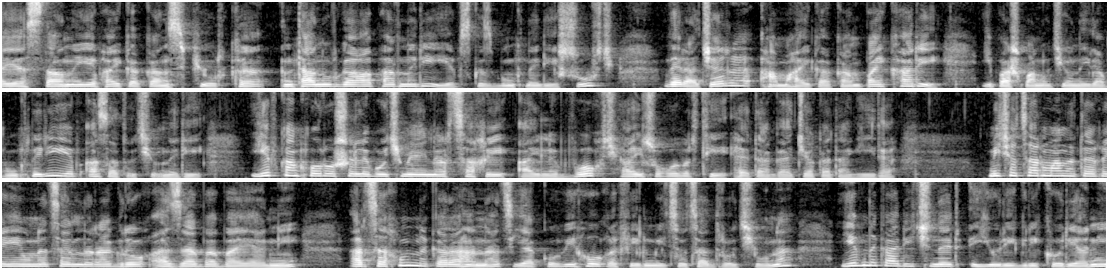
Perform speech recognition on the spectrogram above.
Հայաստանը եւ հայկական Սփյուռքը ընդհանուր գաղափարների եւ սկզբունքների շուրջ, վերաճել է համահայկական պայքարի՝ ի պաշտպանություն իրավունքների եւ ազատությունների, եւ կանխորոշել է ոչ միայն Արցախի, այլև ողջ հայ ժողովրդի հետագա ճակատագիրը։ Միջոցառմանը տեղի է ունեցել լրագրող Ազաբաբայանի Արցախում նկարահանած Յակովի հողը ֆիլմի ցուցադրությունը եւ նկարիչներ Յուրի Գրիգորյանի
